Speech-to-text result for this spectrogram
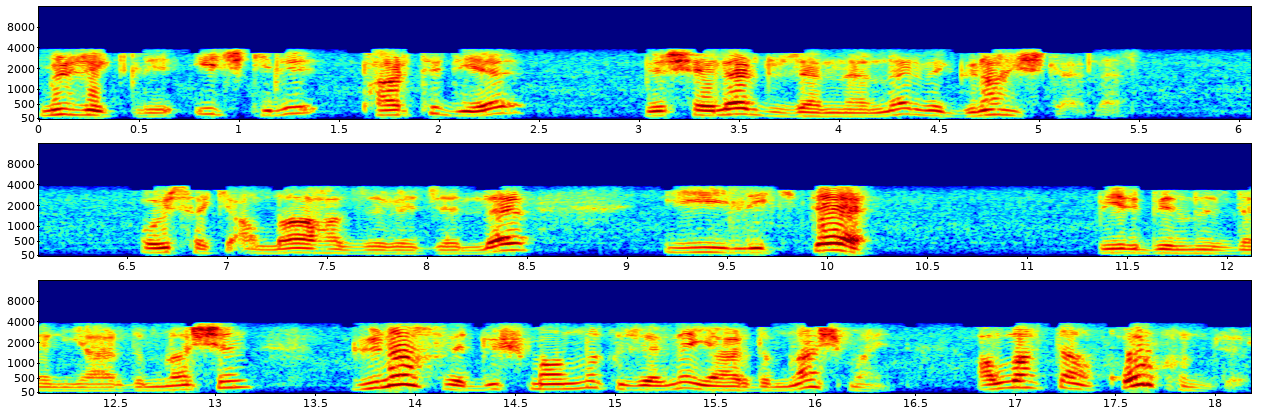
müzikli, içkili parti diye bir şeyler düzenlerler ve günah işlerler. Oysa ki Allah Azze ve Celle iyilikte birbirinizden yardımlaşın, günah ve düşmanlık üzerine yardımlaşmayın. Allah'tan korkun diyor.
